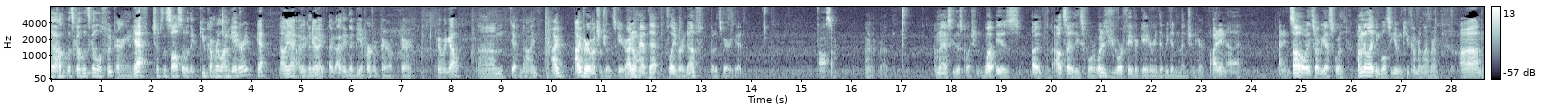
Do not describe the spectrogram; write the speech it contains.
well. how- let's go. Let's get a little food pairing in here. Yeah. chips and salsa with a cucumber lime Gatorade. Yeah. Oh yeah, I think can do that'd it. be, I, I think that'd be a perfect pair pairing. Here we go. Um, yeah, no, I, I, I very much enjoy this Gator. I don't have that flavor enough, but it's very good. Awesome. All right, Rob. I'm going to ask you this question: What is uh, outside of these four? What is your favorite Gatorade that we didn't mention here? Oh, I didn't. Uh, I didn't. Oh, that's right. We got to score this. How many lightning bolts are you giving cucumber lime, Rob? Um,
